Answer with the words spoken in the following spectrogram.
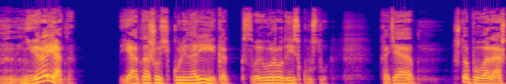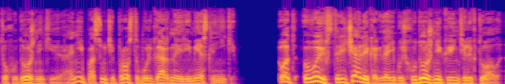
Невероятно. Я отношусь к кулинарии как к своего рода искусству. Хотя, что повара, что художники, они, по сути, просто вульгарные ремесленники. Вот вы встречали когда-нибудь художника-интеллектуала,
